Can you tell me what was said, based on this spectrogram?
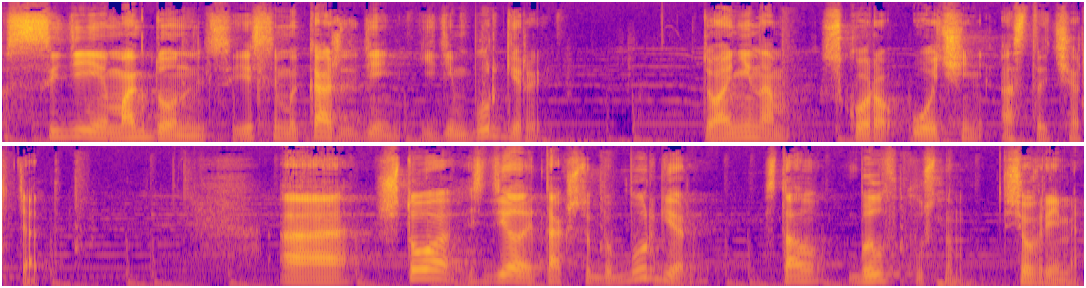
с идеей Макдональдса, если мы каждый день едим бургеры, то они нам скоро очень осточертят. А что сделать так, чтобы бургер стал, был вкусным все время?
